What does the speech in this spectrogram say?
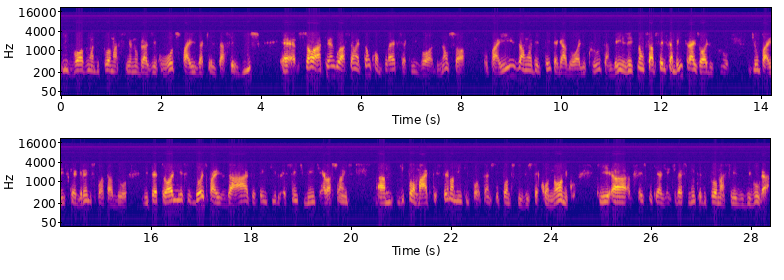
envolve uma diplomacia no Brasil com outros países a que ele está a serviço. É, só a triangulação é tão complexa que envolve não só o país onde ele tem pegado óleo cru também. A gente não sabe se ele também traz óleo cru de um país que é grande exportador de petróleo. E esses dois países da Ásia têm tido recentemente relações um, diplomáticas extremamente importantes do ponto de vista econômico, que uh, fez com que a gente tivesse muita diplomacia de divulgar.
